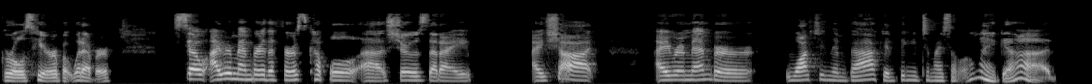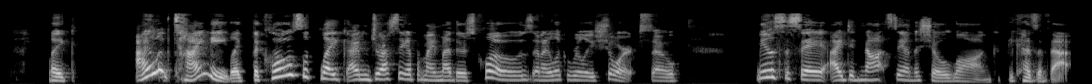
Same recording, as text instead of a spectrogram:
girl is here, but whatever. So I remember the first couple, uh, shows that I, I shot. I remember watching them back and thinking to myself, oh my God, like I look tiny. Like the clothes look like I'm dressing up in my mother's clothes and I look really short. So needless to say, I did not stay on the show long because of that.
